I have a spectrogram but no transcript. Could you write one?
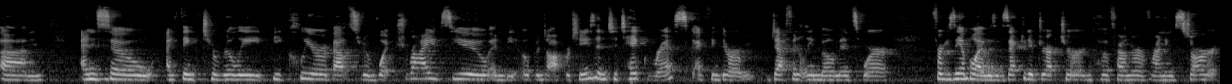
um, and so I think to really be clear about sort of what drives you and be open to opportunities and to take risk I think there are definitely moments where for example, I was executive director and co-founder of Running Start,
